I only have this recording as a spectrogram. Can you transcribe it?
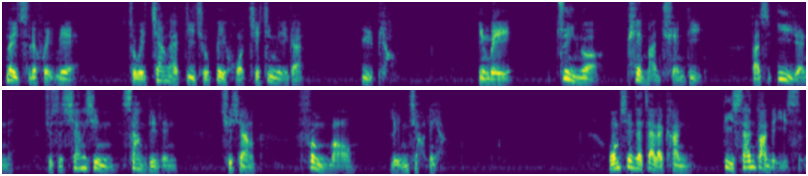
那次的毁灭作为将来地球被火洁净的一个。预表，因为罪恶遍满全地，但是异人呢，就是相信上帝人，却像凤毛麟角那样。我们现在再来看第三段的意思，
